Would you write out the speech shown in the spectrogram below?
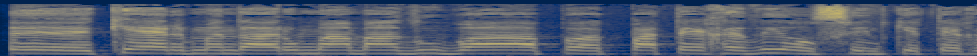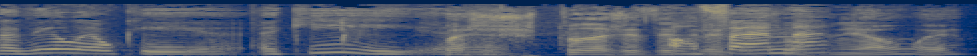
eh, quer mandar uma Amadubá para, para a terra dele, sendo que a terra dele é o quê? Aqui. Tu achas que toda a gente tem direito à sua opinião? É?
